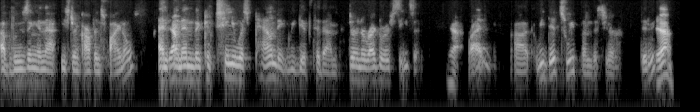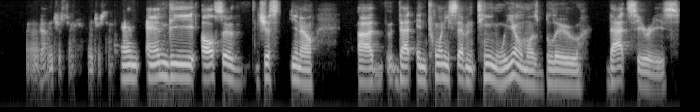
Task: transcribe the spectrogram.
of losing in that Eastern Conference Finals, and Yeah. and then the continuous pounding we give to them during the regular season. Yeah. right. Uh, we did sweep them this year, did we? Yeah. Uh, Yeah. Interesting. Interesting. and and the also just you know uh, that in 2017 we almost blew that series.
